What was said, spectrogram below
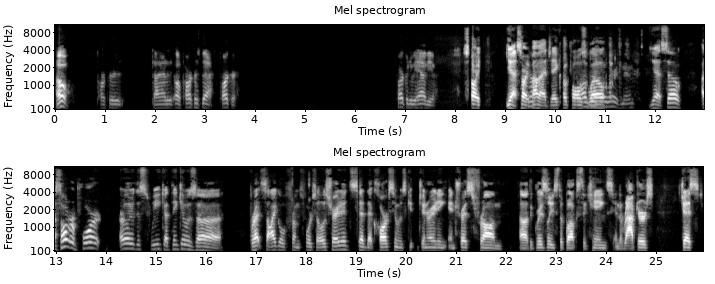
Oh, Parker got out of. The, oh, Parker's back. Parker. Parker, do we have you? Sorry. Yeah, sorry, no. my bad, Jake. Hope all's All well. No worries, man. Yeah, so I saw a report earlier this week. I think it was uh, Brett Siegel from Sports Illustrated said that Clarkson was generating interest from uh, the Grizzlies, the Bucks, the Kings, and the Raptors. Just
